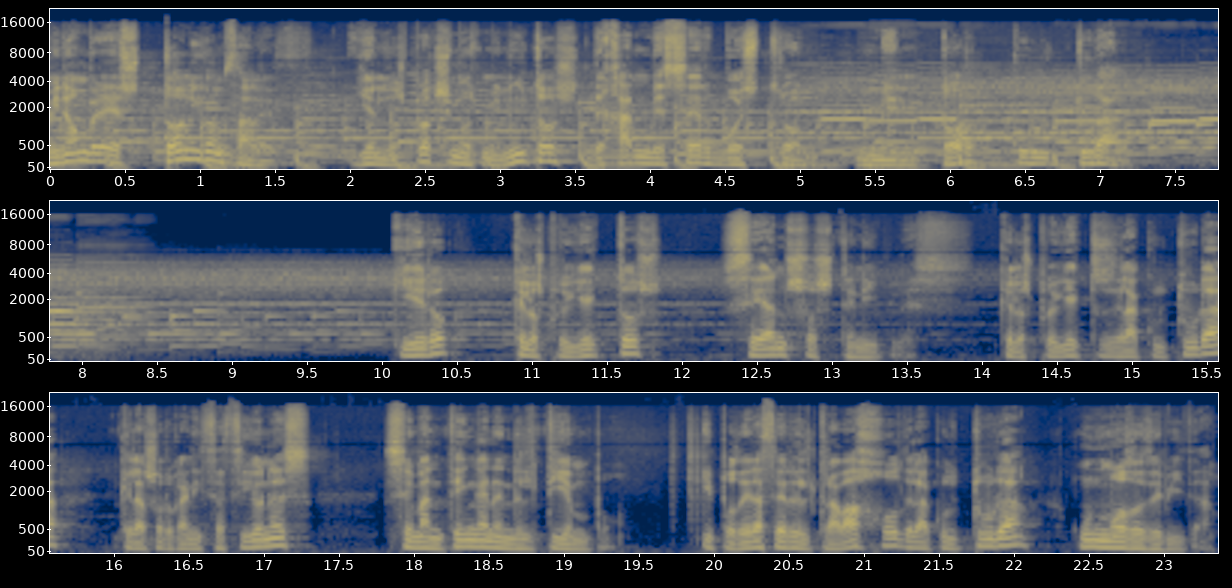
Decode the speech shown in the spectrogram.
Mi nombre es Tony González y en los próximos minutos dejadme ser vuestro mentor cultural. Quiero que los proyectos sean sostenibles, que los proyectos de la cultura, que las organizaciones se mantengan en el tiempo y poder hacer el trabajo de la cultura un modo de vida.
